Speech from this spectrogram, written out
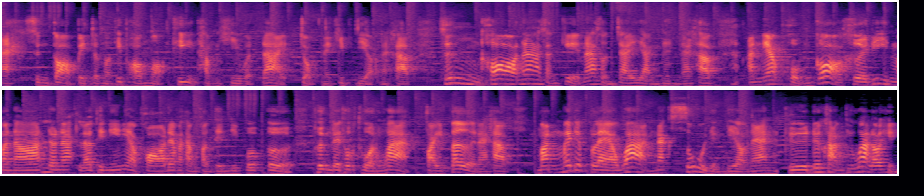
อะซึ่งก็เป็นจำนวนที่พอเหมาะที่ทำคีย์เวิร์ดได้จบในคลิปเดียวนะครับซึ่งข้อหน่าสังเกตน่าสนใจอย่างหนึ่งนะครับ อันเนี้ยผมก็เคยได้ยินมานานแล้วนะ แล้วทีนี้เนี่ยพอได้มาทำคอนเทนต์นี้ปุ๊บเออเพิ่งได้ทบทวนว่าไฟเตอร์นะครับ มันไม่ได้แปลว่านักสู้อย่างเดียวนะ คือด้วยความที่ว่าเราเห็น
